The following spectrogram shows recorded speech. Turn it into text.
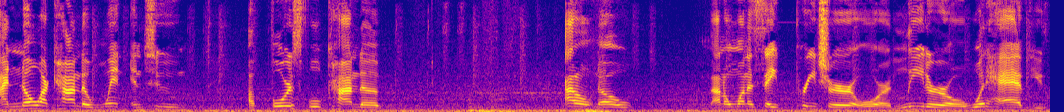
I know I kind of went into a forceful kind of, I don't know, I don't want to say preacher or leader or what have you,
